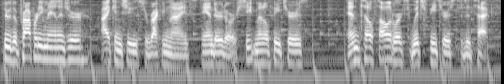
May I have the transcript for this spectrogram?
Through the Property Manager, I can choose to recognize standard or sheet metal features and tell SOLIDWORKS which features to detect.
